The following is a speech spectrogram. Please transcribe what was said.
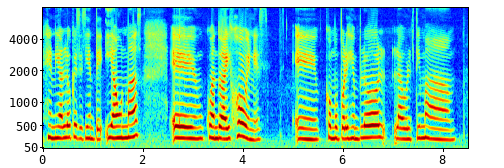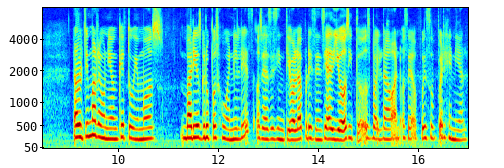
genial lo que se siente. Y aún más eh, cuando hay jóvenes, eh, como por ejemplo la última la última reunión que tuvimos varios grupos juveniles, o sea, se sintió la presencia de Dios y todos bailaban, o sea, fue súper genial.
